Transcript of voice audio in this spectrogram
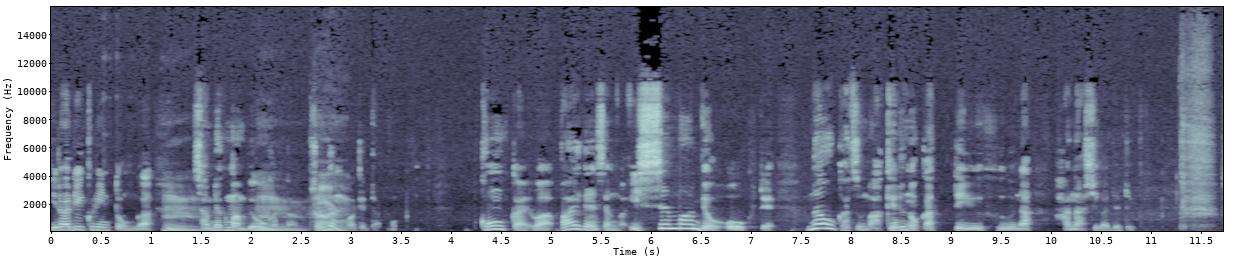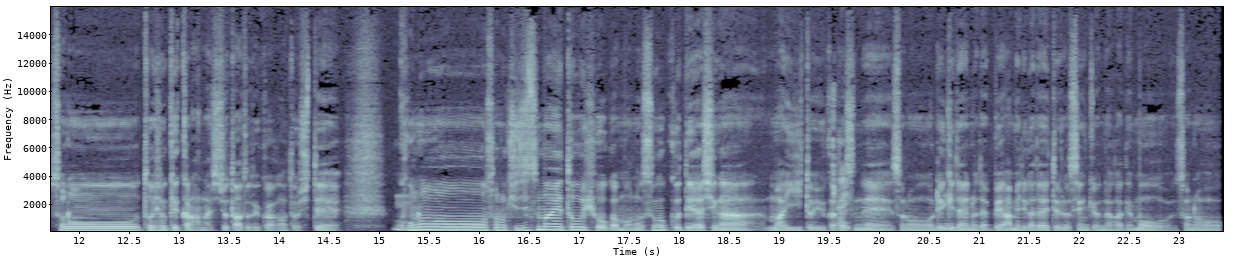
ヒラリー・クリントンが300万票多かった、うん、それでも負けた、はい、今回はバイデンさんが1000万票多くて、なおかつ負けるのかっていうふうな話が出てくる。その投票結果の話ちょっと後で伺うとして、うん、このその期日前投票がものすごく出足がまあいいというかですね、はい、その歴代のアメリカ大統領選挙の中でもその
